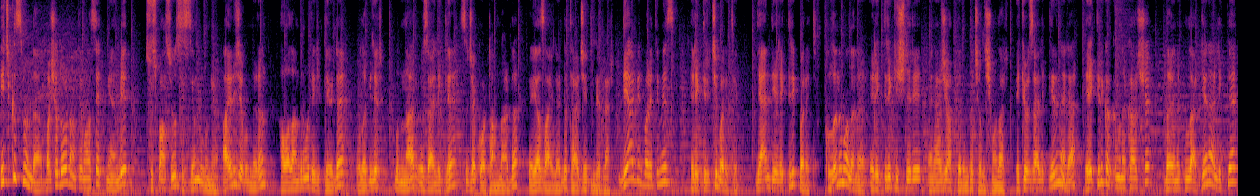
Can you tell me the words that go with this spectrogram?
İç kısmında başa doğrudan temas etmeyen bir süspansiyon sistemi bulunuyor. Ayrıca bunların havalandırma delikleri de olabilir. Bunlar özellikle sıcak ortamlarda ve yaz aylarında tercih edilirler. Diğer bir baretimiz elektrikçi bareti. Yani dielektrik baret. Kullanım alanı elektrik işleri, enerji hatlarında çalışmalar. Peki özellikleri neler? Elektrik akımına karşı dayanıklılar. Genellikle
